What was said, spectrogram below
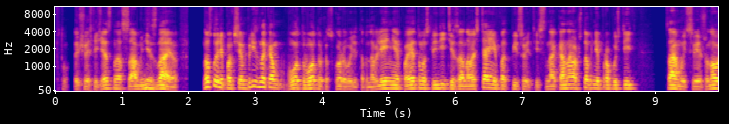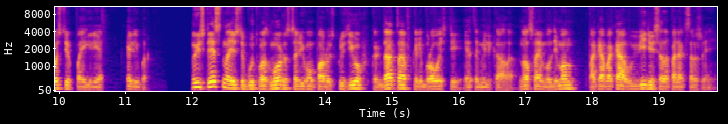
потому что еще, если честно, сам не знаю. Но судя по всем признакам, вот-вот уже скоро выйдет обновление, поэтому следите за новостями, подписывайтесь на канал, чтобы не пропустить самые свежие новости по игре Калибр. Ну, естественно, если будет возможность, солью вам пару эксклюзивов, когда-то в калибровости это мелькало. Но с вами был Димон, пока-пока, увидимся на полях сражений.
